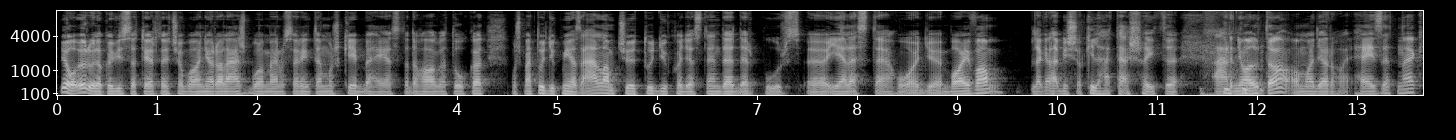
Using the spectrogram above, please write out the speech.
Jó, örülök, hogy visszatértél Csaba a nyaralásból, mert szerintem most képbe helyezted a hallgatókat. Most már tudjuk, mi az államcsőd, tudjuk, hogy a Standard Poor's jelezte, hogy baj van, legalábbis a kilátásait árnyalta a magyar helyzetnek.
